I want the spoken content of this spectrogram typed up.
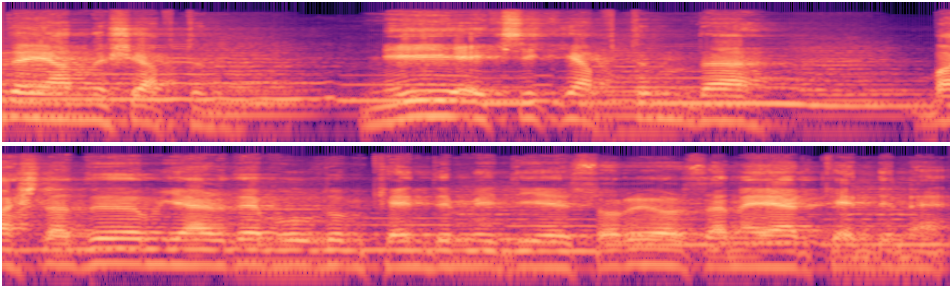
Nerede yanlış yaptım? Neyi eksik yaptım da başladığım yerde buldum kendimi diye soruyorsan eğer kendine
